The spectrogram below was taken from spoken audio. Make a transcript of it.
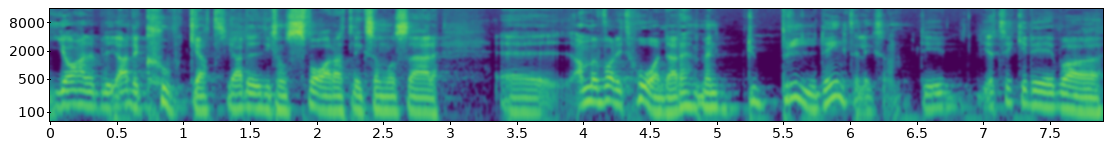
Jag, hade blivit, jag hade kokat, jag hade liksom svarat liksom och så här, eh, ja, men varit hårdare. Men du bryr dig inte. Liksom. Det, jag tycker det är bara...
